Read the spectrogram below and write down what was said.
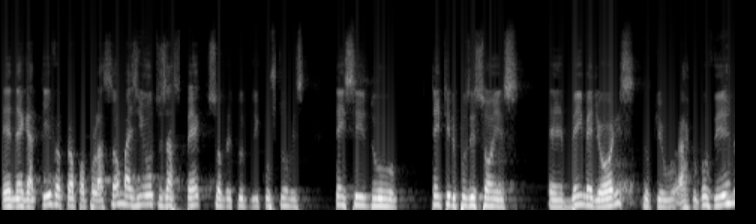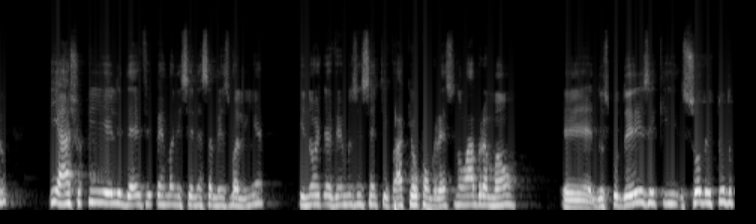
é negativa para a população, mas em outros aspectos, sobretudo de costumes, tem sido tem tido posições é, bem melhores do que as do governo, e acho que ele deve permanecer nessa mesma linha e nós devemos incentivar que o Congresso não abra mão é, dos poderes e que, sobretudo,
